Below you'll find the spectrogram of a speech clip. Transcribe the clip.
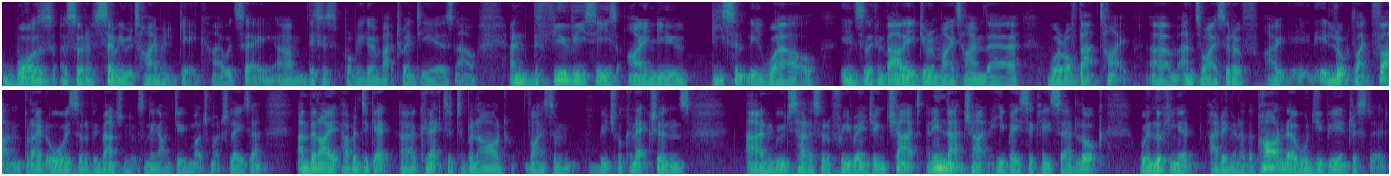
was a sort of semi-retirement gig, I would say. Um, this is probably going back 20 years now. And the few VCs I knew decently well in Silicon Valley during my time there were of that type. Um, and so I sort of, I, it looked like fun, but I'd always sort of imagined it was something I'd do much, much later. And then I happened to get uh, connected to Bernard via some mutual connections and we just had a sort of free ranging chat. And in that chat, he basically said, Look, we're looking at adding another partner. Would you be interested?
